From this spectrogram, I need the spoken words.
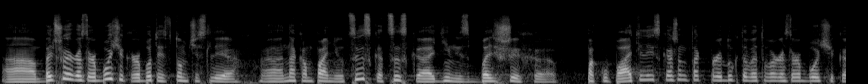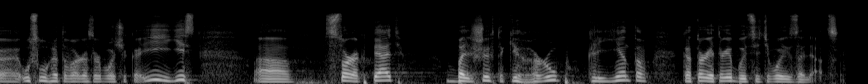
А, большой разработчик работает в том числе э, на компанию Cisco. Cisco один из больших э, покупателей, скажем так, продуктов этого разработчика, услуг этого разработчика, и есть 45 а, больших таких групп клиентов, которые требуют сетевой изоляции.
